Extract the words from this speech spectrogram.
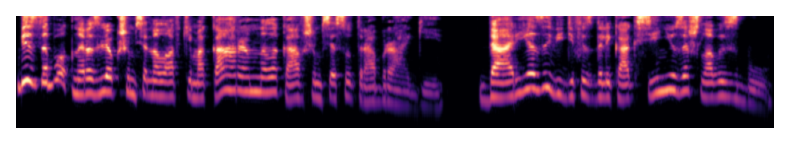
беззаботно разлегшимся на лавке Макаром, налокавшимся с утра браги. Дарья, завидев издалека Аксинью, зашла в избу.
